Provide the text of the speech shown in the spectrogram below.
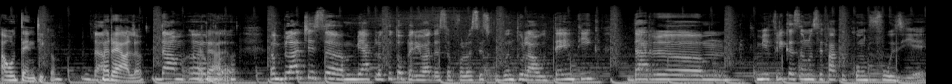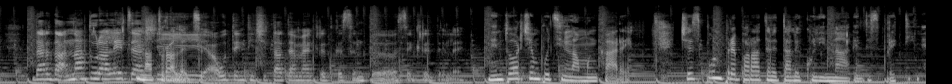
Autentică. Da. Reală. Da, uh, Reală. îmi place să, mi-a plăcut o perioadă să folosesc cuvântul autentic, dar uh, mi-e frică să nu se facă confuzie. Dar da, naturalețea, Naturalețe. și autenticitatea mea cred că sunt uh, secretele. Ne întoarcem puțin la mâncare. Ce spun preparatele tale culinare despre tine?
